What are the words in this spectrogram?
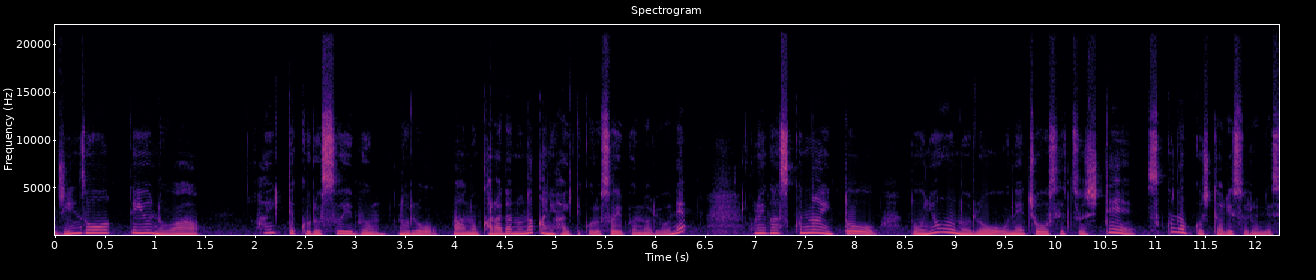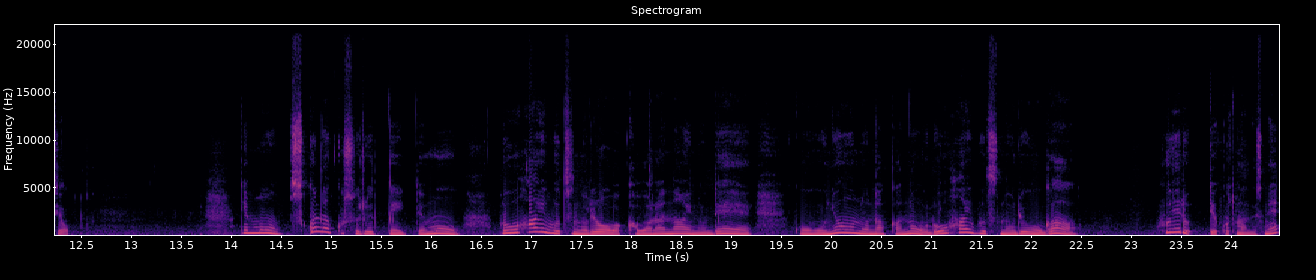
腎臓っていうのは入ってくる水分の量、まあ、あの体の中に入ってくる水分の量ねこれが少ないとと尿の量をね調節して少なくしたりするんですよ。でも少なくするって言っても老廃物の量は変わらないのでこう尿の中の老廃物の量が増えるっていうことなんですね。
